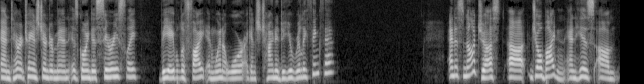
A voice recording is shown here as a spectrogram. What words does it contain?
and transgender men is going to seriously be able to fight and win a war against China? Do you really think that? And it's not just uh, Joe Biden and his um,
